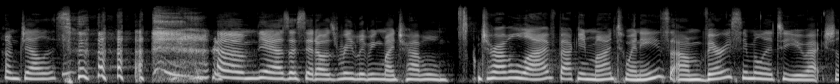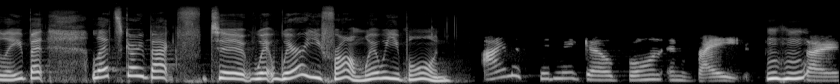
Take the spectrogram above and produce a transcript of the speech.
I'm jealous. um, yeah, as I said, I was reliving my travel travel life back in my twenties. Um, very similar to you, actually. But let's go back to where, where are you from? Where were you born? I'm a Sydney girl, born and raised. Mm-hmm. So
